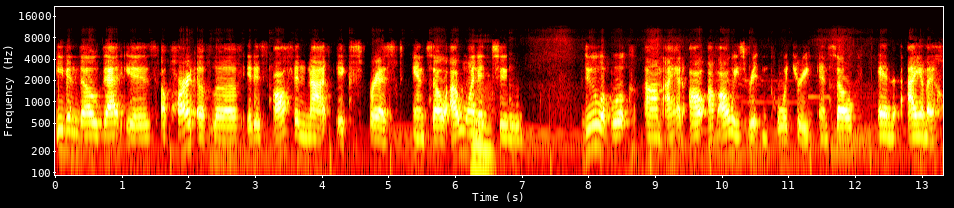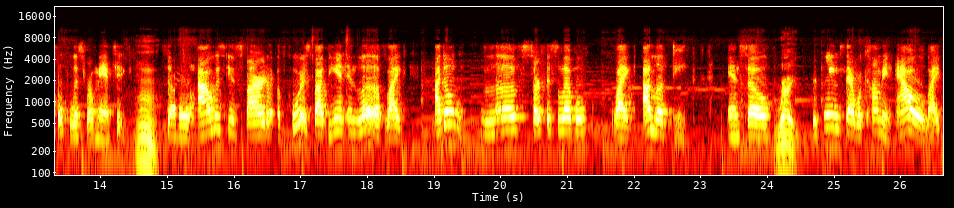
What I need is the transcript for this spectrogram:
even though that is a part of love, it is often not expressed. And so I wanted mm. to do a book. Um, I had all, I've always written poetry, and so and I am a hopeless romantic. Mm. So I was inspired, of course, by being in love. Like I don't love surface level. Like I love deep, and so right the things that were coming out like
